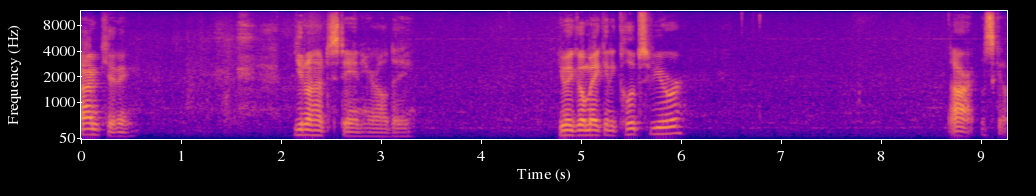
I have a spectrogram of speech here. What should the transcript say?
I'm kidding. You don't have to stay in here all day. You want to go make an eclipse viewer? Alright, let's go.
